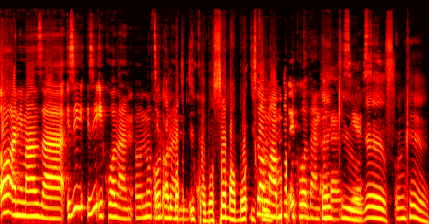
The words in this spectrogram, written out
All animals are. Is it is it equal and or not All equal? animals and- are equal, but some are more equal. some are more equal than Thank others. you. Yes. Yes. Okay.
